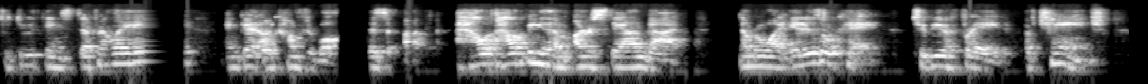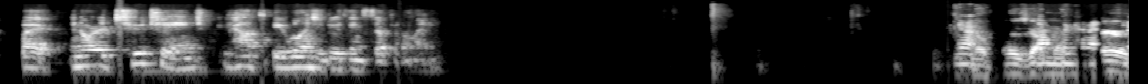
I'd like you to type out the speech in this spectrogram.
to do things differently and get uncomfortable. Is uh, helping them understand that number one, it is okay to be afraid of change, but in order to change, you have to be willing to do things differently. Yeah. Nobody's got more prepared,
